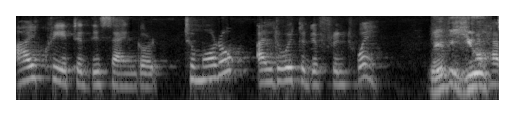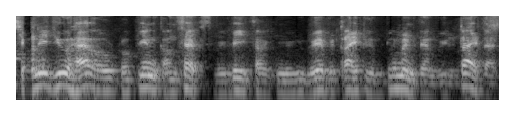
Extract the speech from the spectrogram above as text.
I created this anger. Tomorrow, I'll do it a different way. Maybe you, Chani, you have utopian concepts. Maybe uh, we we try to implement them. We'll try that.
